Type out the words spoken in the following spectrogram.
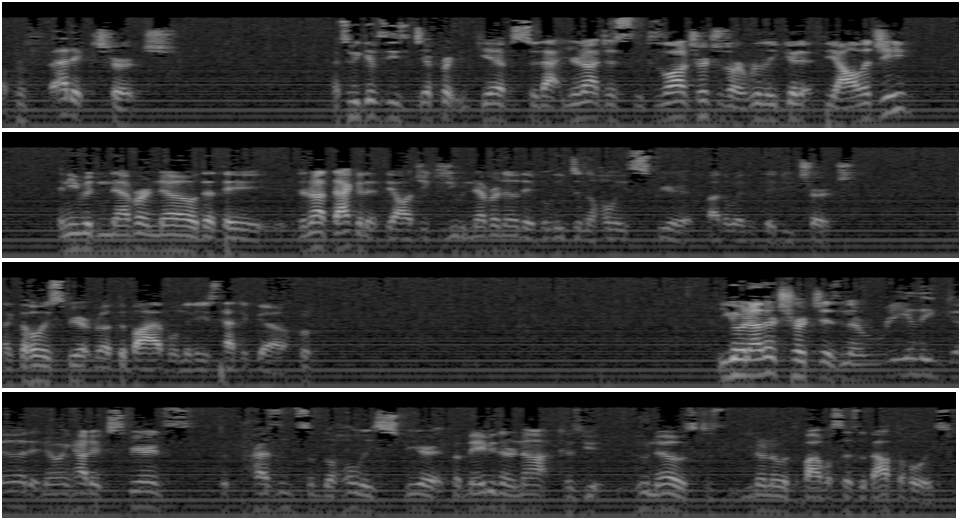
a prophetic church. And so he gives these different gifts so that you're not just, because a lot of churches are really good at theology, and you would never know that they, they're not that good at theology because you would never know they believed in the Holy Spirit by the way that they do church. Like the Holy Spirit wrote the Bible and then he just had to go. You go in other churches and they're really good at knowing how to experience the presence of the Holy Spirit, but maybe they're not because who knows, because you don't know what the Bible says about the Holy Spirit.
